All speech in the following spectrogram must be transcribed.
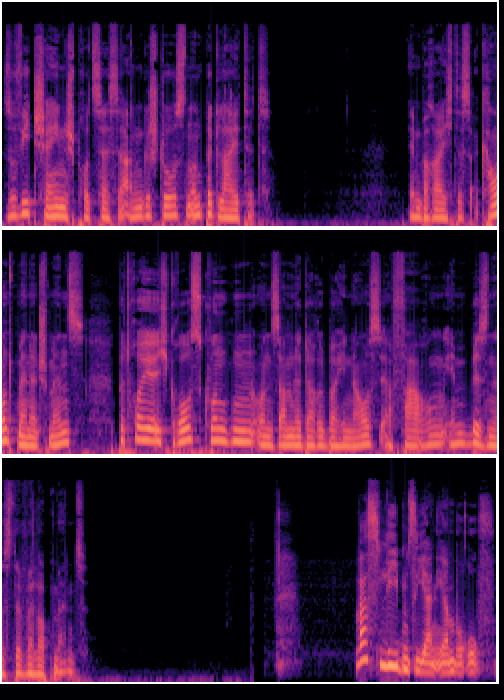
sowie Change-Prozesse angestoßen und begleitet. Im Bereich des Account Managements betreue ich Großkunden und sammle darüber hinaus Erfahrung im Business Development. Was lieben Sie an Ihrem Beruf?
